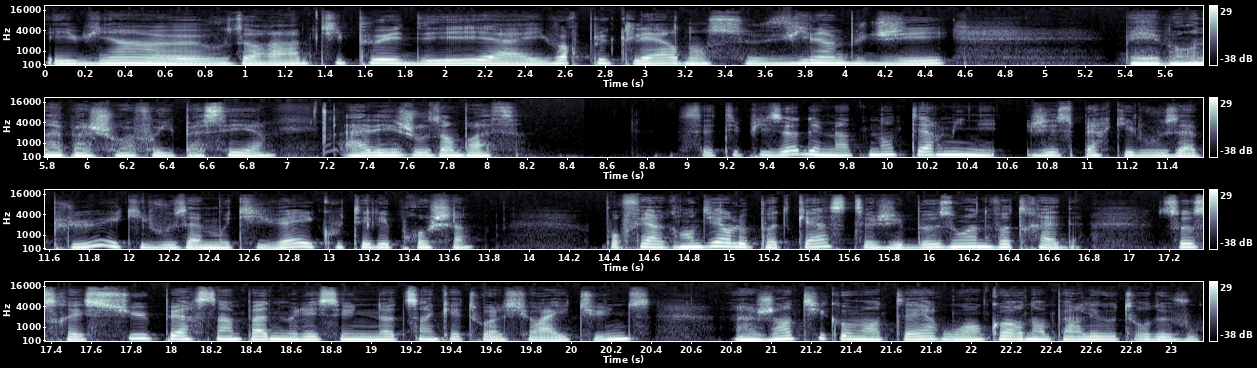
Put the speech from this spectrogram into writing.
eh bien, vous aura un petit peu aidé à y voir plus clair dans ce vilain budget. Mais bon, on n'a pas le choix, faut y passer. Hein. Allez, je vous embrasse. Cet épisode est maintenant terminé. J'espère qu'il vous a plu et qu'il vous a motivé à écouter les prochains. Pour faire grandir le podcast, j'ai besoin de votre aide. Ce serait super sympa de me laisser une note 5 étoiles sur iTunes, un gentil commentaire ou encore d'en parler autour de vous.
